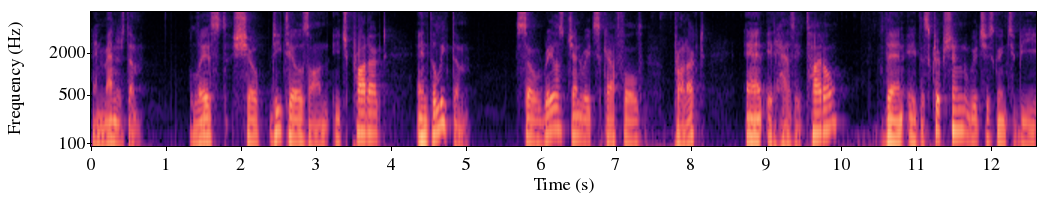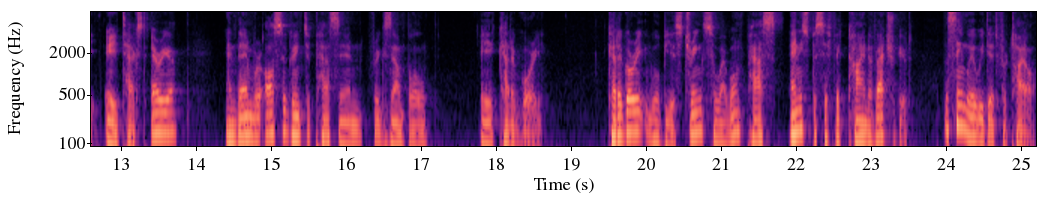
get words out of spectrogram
and manage them list, show details on each product, and delete them. So Rails generates scaffold product, and it has a title, then a description, which is going to be a text area, and then we're also going to pass in, for example, a category. Category will be a string, so I won't pass any specific kind of attribute, the same way we did for title.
